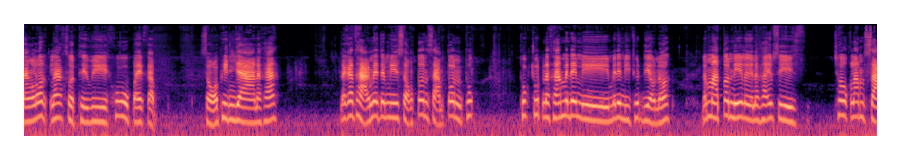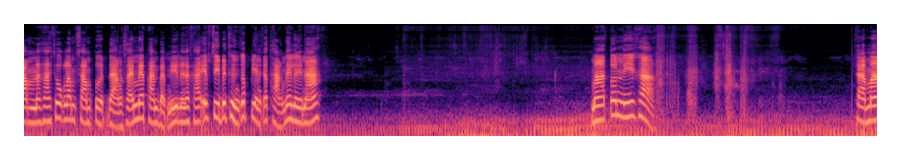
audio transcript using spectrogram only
นางรถลากสดเทวีคู่ไปกับโสพิญญานะคะ ในกระถางเนี่ยจะมีสองต้นสามต้นทุกทุกชุดนะคะ ไม่ได้มีไม่ได้มีชุดเดียวเนาะแล้วมาต้นนี้เลยนะคะ FC โชคล่ำซ้ำนะคะ โชคล่ำซ้ำเปิดด่างไซส์แม่พันธุ์แบบนี้เลยนะคะ FC ไปถึงก็เปลี่ยนกระถางได้เลยนะ มาต้นนี้ค่ะ ค่ะมา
